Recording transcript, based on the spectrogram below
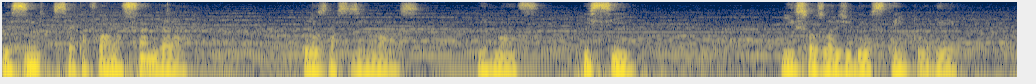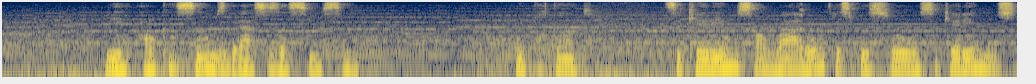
e assim, de certa forma, sangrar pelos nossos irmãos e irmãs. E sim, isso aos olhos de Deus tem poder. E alcançamos graças assim, sim. E portanto, se queremos salvar outras pessoas, se queremos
